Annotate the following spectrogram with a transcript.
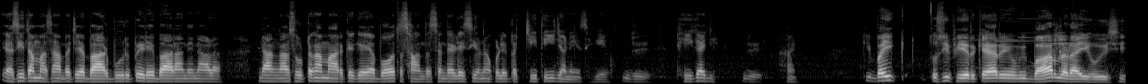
ਤੇ ਅਸੀਂ ਤਾਂ ਮਸਾਂ ਬਚੇ ਬਾਰ ਬੂਰ ਭੇੜੇ ਬਾਰਾਂ ਦੇ ਨਾਲ। ਡਾਂਗਾ ਸੁੱਟੀਆਂ ਮਾਰ ਕੇ ਗਏ ਆ ਬਹੁਤ ਸੰਦ ਸੰਦੜੇ ਸੀ ਉਹਨਾਂ ਕੋਲੇ 25 30 ਜਣੇ ਸੀਗੇ। ਜੀ। ਠੀਕ ਆ ਜੀ। ਜੀ। ਹਾਂ ਕਿ ਬਾਈ ਤੁਸੀਂ ਫੇਰ ਕਹਿ ਰਹੇ ਹੋ ਵੀ ਬਾਹਰ ਲੜਾਈ ਹੋਈ ਸੀ।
